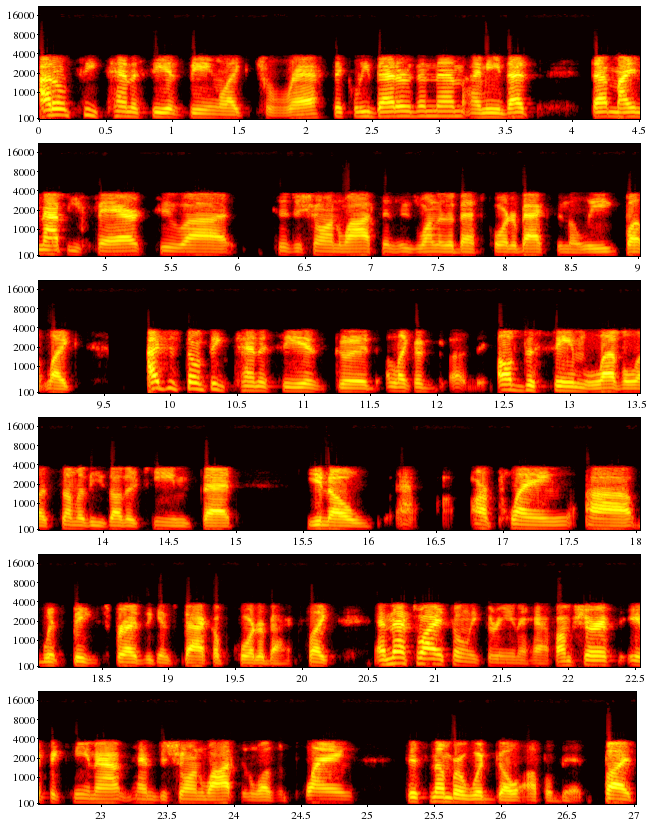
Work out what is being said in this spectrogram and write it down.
I don't see Tennessee as being like drastically better than them. I mean that that might not be fair to uh to Deshaun Watson, who's one of the best quarterbacks in the league, but like I just don't think Tennessee is good, like a, of the same level as some of these other teams that you know are playing uh with big spreads against backup quarterbacks. Like and that's why it's only three and a half. I'm sure if, if it came out and Deshaun Watson wasn't playing, this number would go up a bit. But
